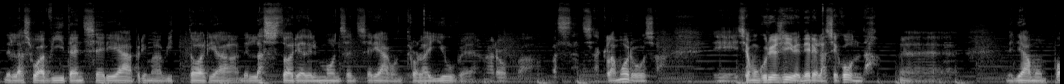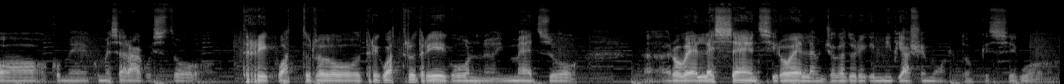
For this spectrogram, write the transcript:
della sua vita in Serie A, prima vittoria della storia del Monza in Serie A contro la Juve, è una roba abbastanza clamorosa. E siamo curiosi di vedere la seconda. Eh, vediamo un po' come, come sarà questo 3-4 3-4-3 con in mezzo eh, Rovella e Sensi. Rovella è un giocatore che mi piace molto, che seguo,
